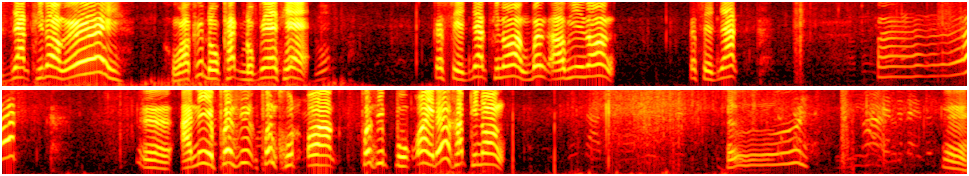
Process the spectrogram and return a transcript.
ตรยักษ์พี่น้องเอ้ยหัวคือดกคักดกแน่แท้เกษตรยักษ์พี่น้อง เบิ่งเอาพี่น้อง เกษตรยักษ์ปาดเอออันนี้เพิ่นที่เพิ่นขุดออก เพิ่นที่ปลูกอ้อยเด้อครับ พี่น้องเอ้ยเออ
